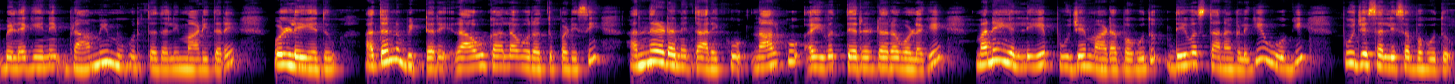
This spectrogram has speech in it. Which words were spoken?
ಬೆಳಗ್ಗೆನೆ ಬ್ರಾಹ್ಮಿ ಮುಹೂರ್ತದಲ್ಲಿ ಮಾಡಿದರೆ ಒಳ್ಳೆಯದು. ಅದನ್ನು ಬಿಟ್ಟರೆ ರಾಹುಗಾಲ ಹೊರತುಪಡಿಸಿ ಹನ್ನೆರಡನೇ ತಾರೀಕು ನಾಲ್ಕು ಐವತ್ತೆರಡರ ಒಳಗೆ ಮನೆಯಲ್ಲಿಯೇ ಪೂಜೆ ಮಾಡಬಹುದು. ದೇವಸ್ಥಾನಗಳಿಗೆ ಹೋಗಿ ಪೂಜೆ ಸಲ್ಲಿಸಬಹುದು.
